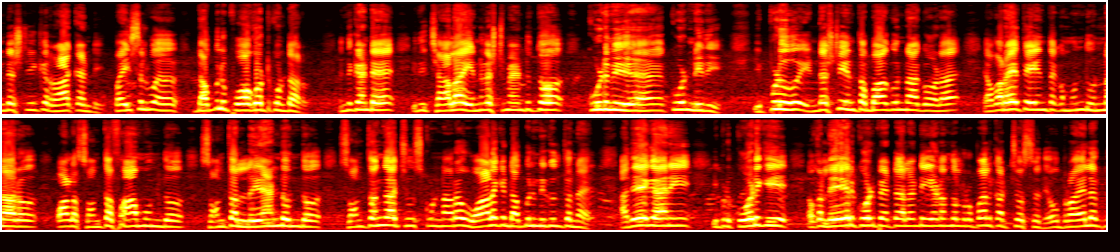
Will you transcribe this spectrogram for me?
ఇండస్ట్రీకి రాకండి. పైసలు డబ్బులు పోగొట్టుకుంటారు. ఎందుకంటే ఇది చాలా ఇన్వెస్ట్మెంట్తో కూడిన కూడినది. ఇప్పుడు ఇండస్ట్రీ ఇంత బాగున్నా కూడా ఎవరైతే ఇంతకు ముందు ఉన్నారో వాళ్ళ సొంత ఫామ్ ఉందో సొంత ల్యాండ్ ఉందో సొంతంగా చూసుకున్నారో వాళ్ళకి డబ్బులు మిగులుతున్నాయి. అదే కానీ ఇప్పుడు కోడికి ఒక లేయర్ కోడ్ పెట్టాలంటే ఏడు వందల రూపాయలు ఖర్చు వస్తుంది. ఒక బ్రాయిలర్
